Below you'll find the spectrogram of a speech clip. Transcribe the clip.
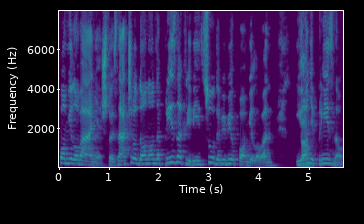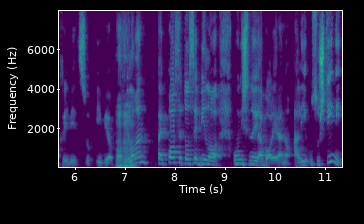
pomilovanje, što je značilo da on onda prizna krivicu da bi bio pomilovan. I da. on je priznao krivicu i bio mhm. pomilovan, -huh. Pa je posle to sve bilo uništeno i abolirano. Ali u suštini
